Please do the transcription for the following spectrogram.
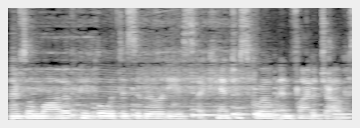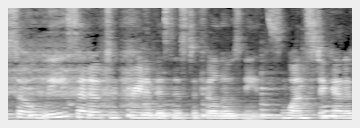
There's a lot of people with disabilities that can't just go out and find a job. So we set out to create a business to fill those needs, one stick at a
